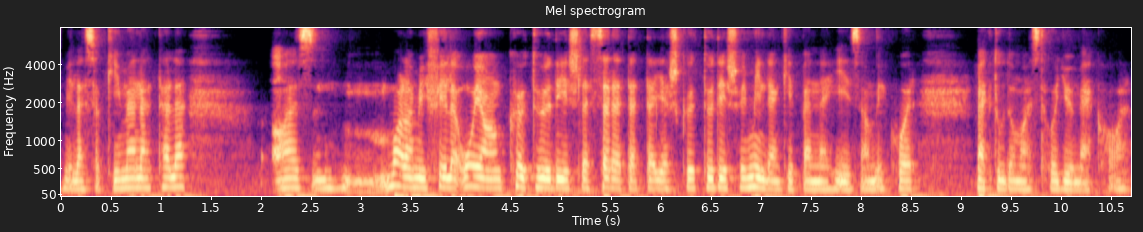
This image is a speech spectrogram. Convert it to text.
mi lesz a kimenetele, az valamiféle olyan kötődés lesz, szeretetteljes kötődés, hogy mindenképpen nehéz, amikor megtudom azt, hogy ő meghal.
